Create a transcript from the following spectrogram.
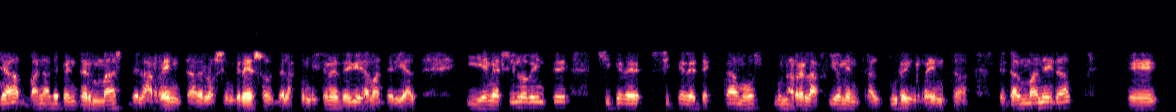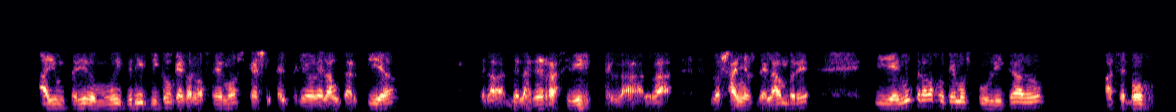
ya van a depender más de la renta, de los ingresos, de las condiciones de vida material. Y en el siglo XX sí que, sí que detectamos una relación entre altura y renta, de tal manera que hay un periodo muy crítico que conocemos, que es el periodo de la autarquía, de la, de la guerra civil, los años del hambre, y en un trabajo que hemos publicado hace poco,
